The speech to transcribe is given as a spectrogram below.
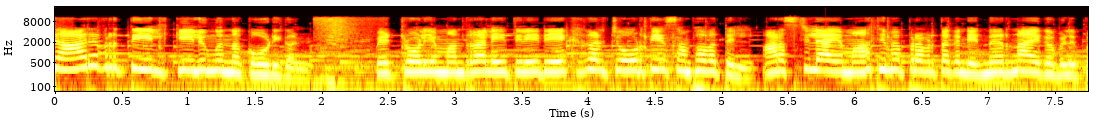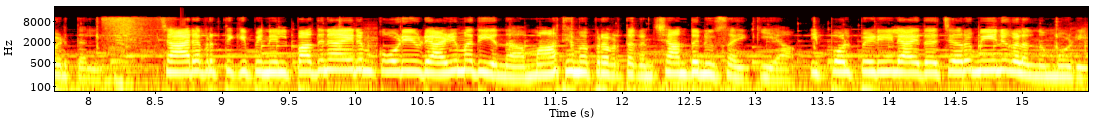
ചാരവൃത്തിയിൽ കിലുങ്ങുന്ന കോടികൾ. പെട്രോളിയം മന്ത്രാലയത്തിലെ രേഖകൾ ചോർത്തിയ സംഭവത്തിൽ അറസ്റ്റിലായ മാധ്യമപ്രവർത്തകന്റെ നിർണായക വെളിപ്പെടുത്തൽ. ചാരവൃത്തിക്ക് പിന്നിൽ പതിനായിരം കോടിയുടെ അഴിമതിയെന്ന് മാധ്യമപ്രവർത്തകൻ ശാന്തനു സൈക്കിയ. ഇപ്പോൾ പിടിയിലായത് ചെറുമീനുകളെന്നും മൊഴി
